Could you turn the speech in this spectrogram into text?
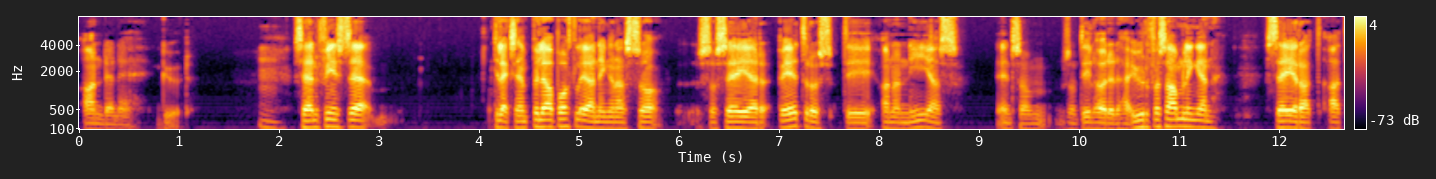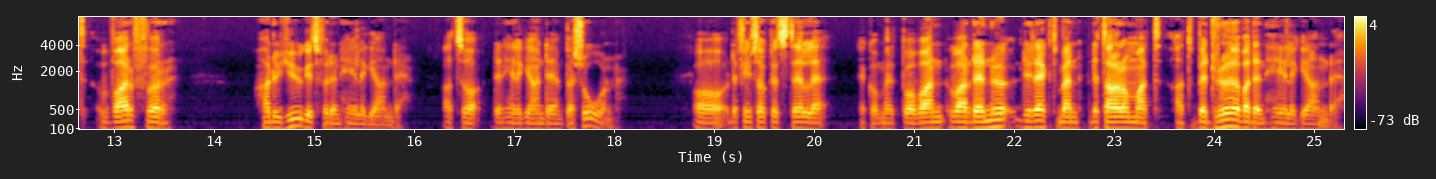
anden är Gud. Mm. Sen finns det till exempel i Apostlagärningarna så, så säger Petrus till Ananias, en som, som tillhörde den här urförsamlingen, säger att, att varför har du ljugit för den helige ande? Alltså den helige ande är en person. Och det finns också ett ställe jag kommer inte på var, var det nu direkt men det talar om att, att bedröva den helige ande.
